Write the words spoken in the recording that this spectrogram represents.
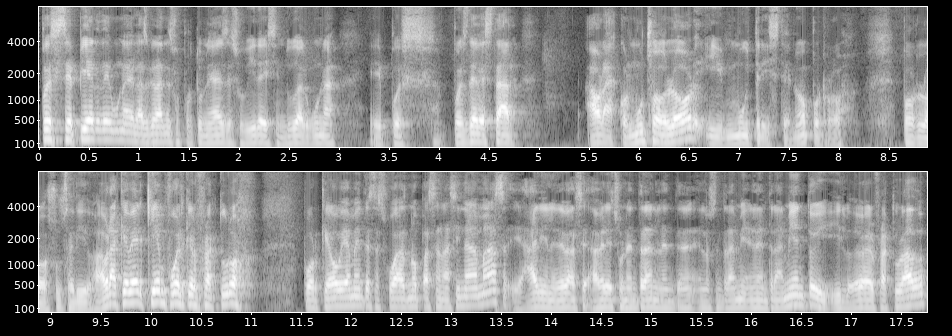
pues se pierde una de las grandes oportunidades de su vida y sin duda alguna pues, pues debe estar ahora con mucho dolor y muy triste, ¿no? Por lo, por lo sucedido. Habrá que ver quién fue el que lo fracturó porque obviamente estas jugadas no pasan así nada más. Eh, alguien le debe haber hecho una entrada en, el, entrenamiento y, lo debe haber fracturado.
